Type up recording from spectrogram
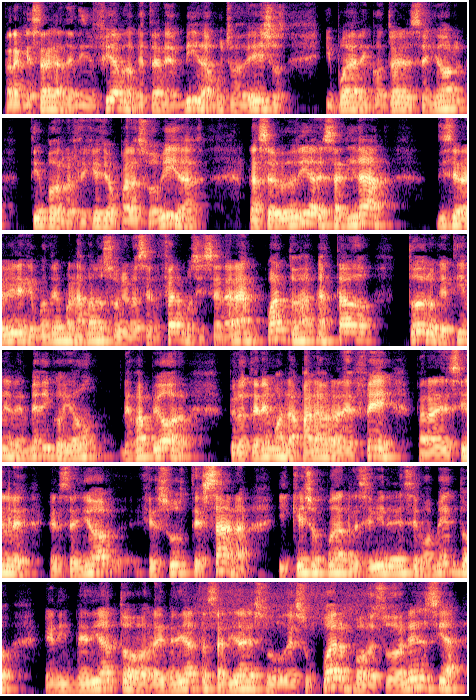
para que salgan del infierno, que están en vida, muchos de ellos, y puedan encontrar el Señor tiempo de refrigerio para sus vidas. La sabiduría de sanidad Dice la Biblia que pondremos las manos sobre los enfermos y sanarán. ¿Cuántos han gastado todo lo que tienen en médico y aún les va peor? Pero tenemos la palabra de fe para decirle, el Señor Jesús te sana y que ellos puedan recibir en ese momento el inmediato, la inmediata sanidad de su, de su cuerpo, de su dolencia,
